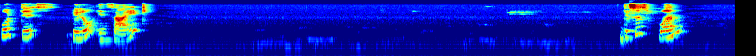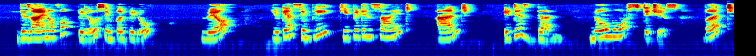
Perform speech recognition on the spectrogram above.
put this pillow inside. This is one design of a pillow, simple pillow where you can simply keep it inside and it is done. No more stitches. But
